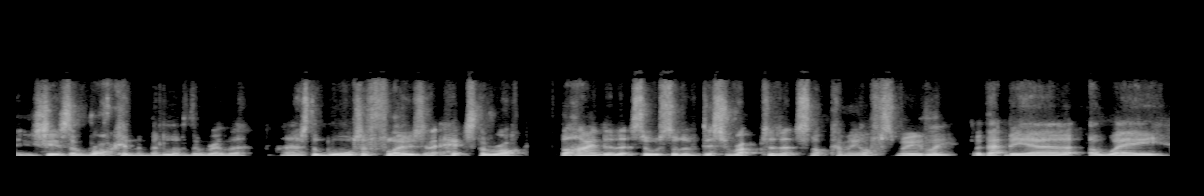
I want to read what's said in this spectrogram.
and you see there's a rock in the middle of the river, and as the water flows and it hits the rock, behind it, it's all sort of disrupted. It's not coming off smoothly. Would that be a, a way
